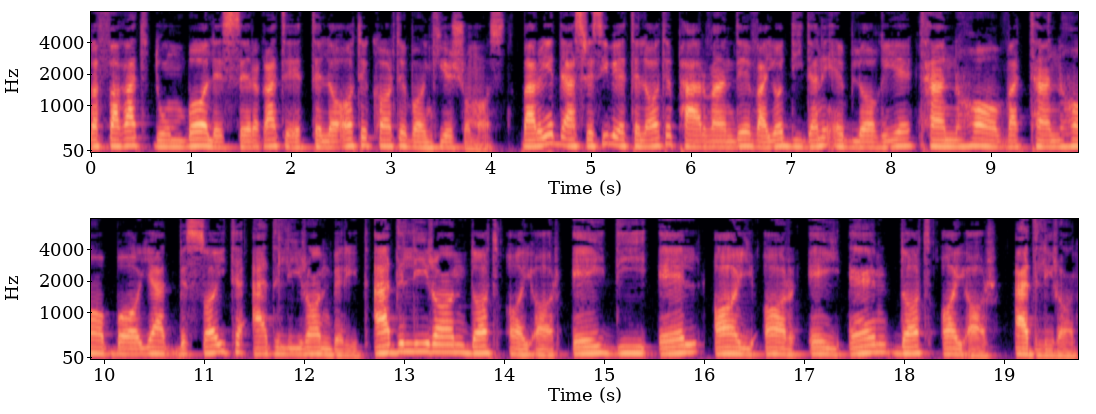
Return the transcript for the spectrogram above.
و فقط دنبال سرقت اطلاعات کارت بانکی شماست. برای دسترسی به اطلاعات پرونده و یا دیدن ابلاغیه تنها و تنها باید به سایت عدل ایران برید. adliran.ir a d l i r a n.ir ادلیران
